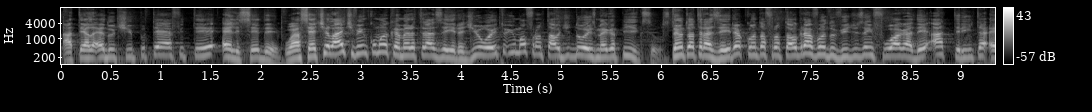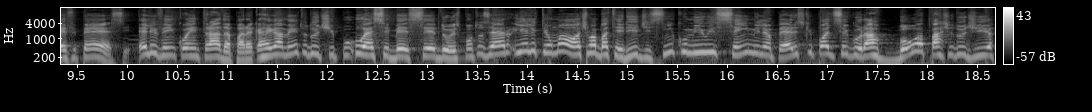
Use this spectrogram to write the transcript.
a tela é do tipo TFT LCD. O A7 Lite vem com uma câmera traseira de 8 e uma frontal de 2 megapixels, tanto a traseira quanto a frontal gravando vídeos em Full HD a 30 FPS. Ele vem com a entrada para carregamento do tipo USB-C 2.0 e ele tem uma ótima bateria de 5.100 mAh que pode segurar boa parte do dia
